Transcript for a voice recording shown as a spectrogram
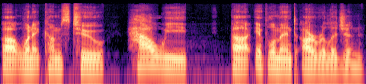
uh, when it comes to how we uh, implement our religion.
